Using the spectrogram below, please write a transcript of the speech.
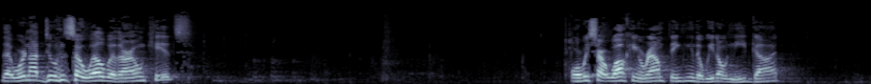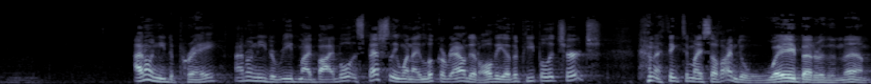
that we're not doing so well with our own kids. Or we start walking around thinking that we don't need God. I don't need to pray. I don't need to read my Bible, especially when I look around at all the other people at church and I think to myself, I'm doing way better than them.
